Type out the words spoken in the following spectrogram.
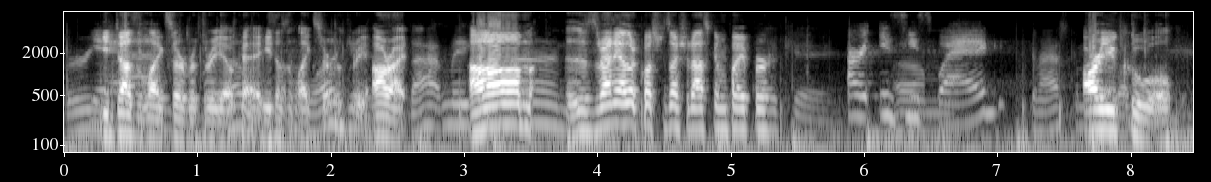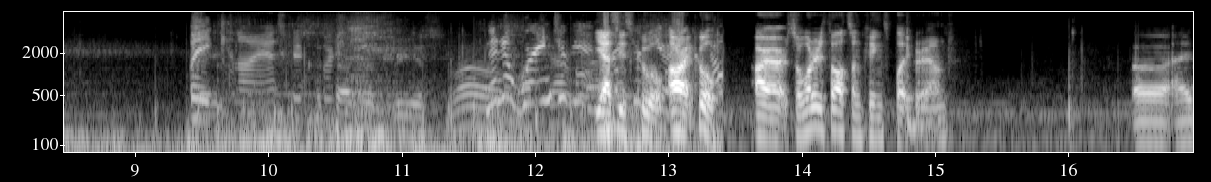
furry. He Yeah. doesn't like server three. No, Okay, he doesn't like server three. All right. Um, sense. is there any other questions I should ask him, Piper? Okay. Alright, is he Um, swag? Can I ask him Are you what- cool? Wait, can I ask you a question? No, no, we're interviewing- Yes, he's cool. All right, cool. All right, all right. So, what are your thoughts on King's Playground? Uh, I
